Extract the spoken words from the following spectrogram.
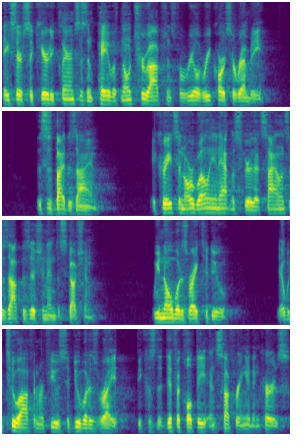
takes their security clearances and pay with no true options for real recourse or remedy. This is by design. It creates an Orwellian atmosphere that silences opposition and discussion. We know what is right to do, yet we too often refuse to do what is right because of the difficulty and suffering it incurs.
